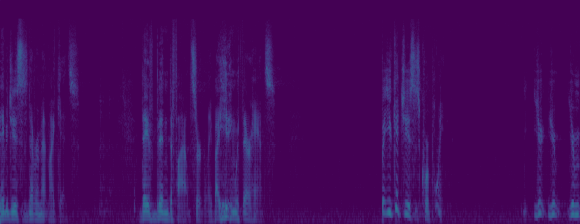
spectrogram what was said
maybe Jesus has never met my kids. They've been defiled, certainly, by eating with their hands. But you get Jesus' core point. You're, you're, you're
